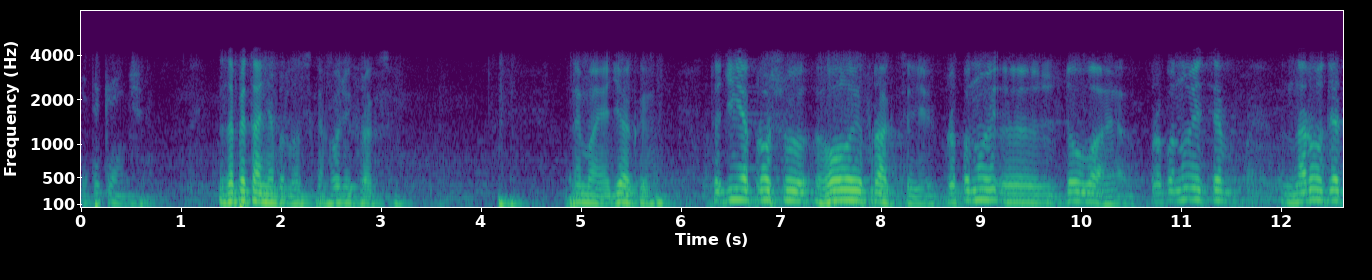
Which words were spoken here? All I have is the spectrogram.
і таке інше. Запитання, будь ласка, голів фракції. Немає, дякую. Тоді я прошу голови фракції пропоную е, до уваги. Пропонується на розгляд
